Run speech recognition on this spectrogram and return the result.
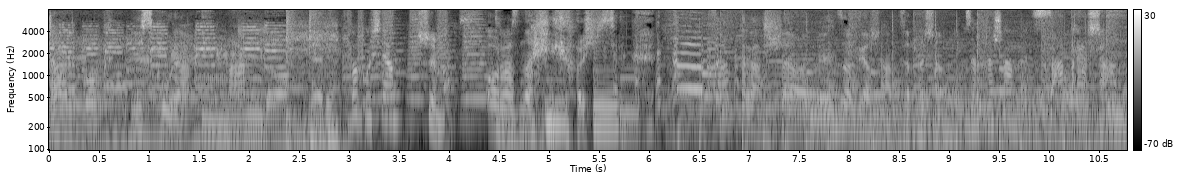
Żarłok i skóra. I Mando, Jerry, Wokusia, Trzyma. oraz nasi goście. Zapraszamy. Zapraszamy. zapraszamy. Zapraszamy. Zapraszamy.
